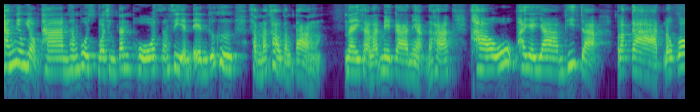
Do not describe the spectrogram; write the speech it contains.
ทั้งนิวยอร์กไทม์ทั้งวอชิงตันโพสต์ทั้ง CNN ก็คือสำนักข่าวต่างๆ ในสหรัฐอเมริกาเนี่ยนะคะเขาพยายามที่จะประกาศแล้วก็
